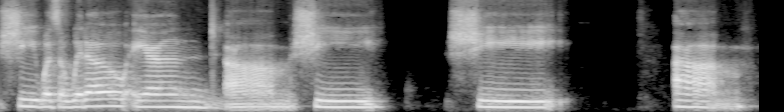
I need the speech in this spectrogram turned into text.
she was a widow and um, she she um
